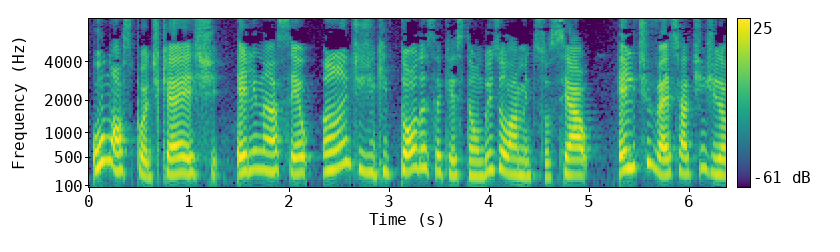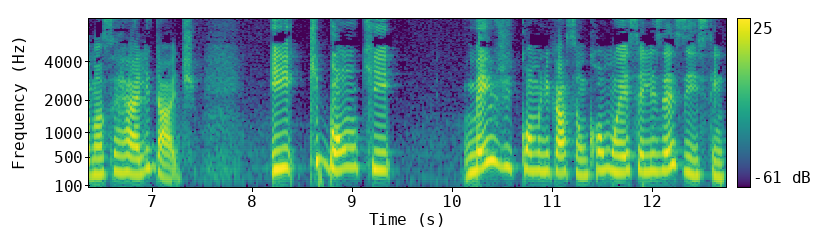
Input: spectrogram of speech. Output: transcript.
o nosso podcast, ele nasceu antes de que toda essa questão do isolamento social ele tivesse atingido a nossa realidade. E que bom que meios de comunicação como esse eles existem,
